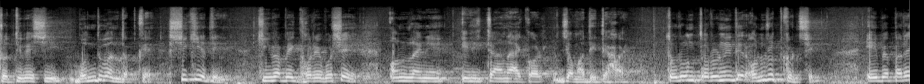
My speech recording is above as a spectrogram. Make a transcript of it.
প্রতিবেশী বন্ধু বান্ধবকে শিখিয়ে দিন কীভাবে ঘরে বসে অনলাইনে রিটার্ন আয়কর জমা দিতে হয়। তরুণ তরুণীদের অনুরোধ করছি, এই ব্যাপারে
